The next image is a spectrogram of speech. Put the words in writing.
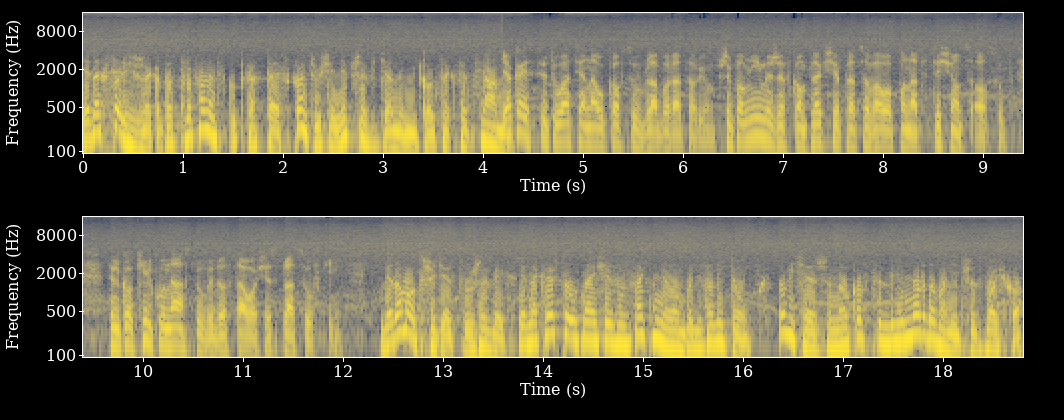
Jednak stwierdził, że katastrofalny w skutkach test skończył się nieprzewidzianymi konsekwencjami. Jaka jest sytuacja naukowców w laboratorium? Przypomnijmy, że w kompleksie pracowało ponad tysiąc osób. Tylko kilkunastu wydostało się z placówki. Wiadomo o 30 żywych, jednak resztę uznaje się za zaginioną bądź zabitą. Mówi się, że naukowcy byli mordowani przez wojsko,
